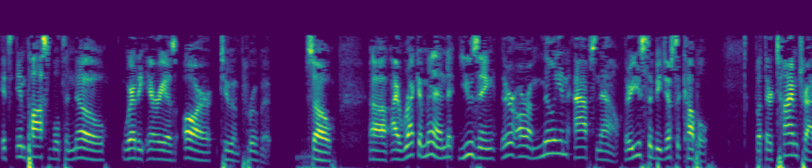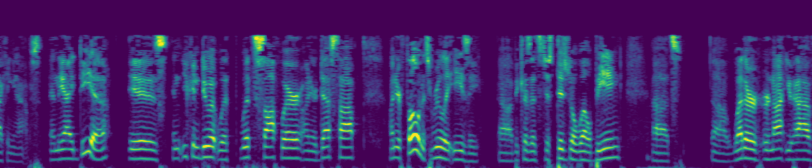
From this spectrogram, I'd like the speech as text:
it's impossible to know where the areas are to improve it. So, uh, I recommend using, there are a million apps now. There used to be just a couple, but they're time tracking apps. And the idea is, and you can do it with, with software on your desktop. On your phone, it's really easy uh, because it's just digital well-being. Uh, it's uh, whether or not you have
